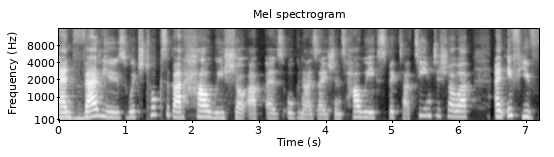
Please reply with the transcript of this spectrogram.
and values, which talks about how we show up as organizations, how we expect our team to show up. And if you've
